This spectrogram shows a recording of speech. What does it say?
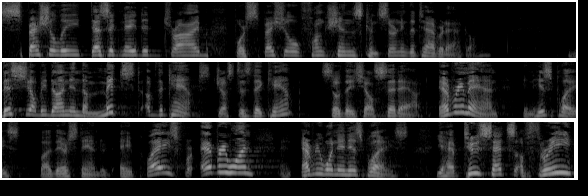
specially designated tribe for special functions concerning the tabernacle. This shall be done in the midst of the camps, just as they camp, so they shall set out, every man in his place by their standard. A place for everyone and everyone in his place. You have two sets of three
